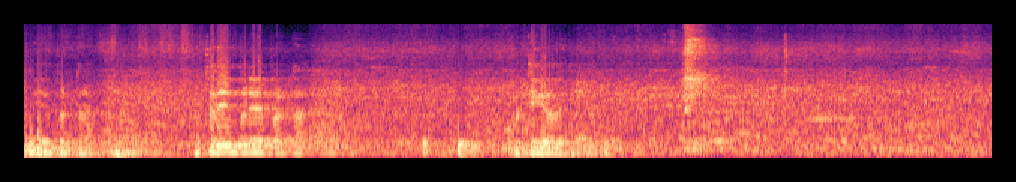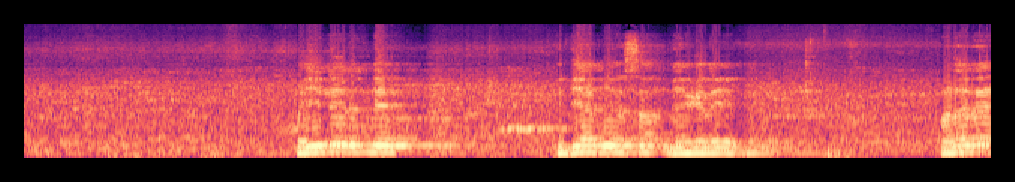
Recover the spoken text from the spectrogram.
പ്രിയപ്പെട്ട ഇത്രയും പ്രിയപ്പെട്ട കുട്ടികൾ പയ്യന്നൂരിന്റെ വിദ്യാഭ്യാസ മേഖലയിൽ വളരെ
